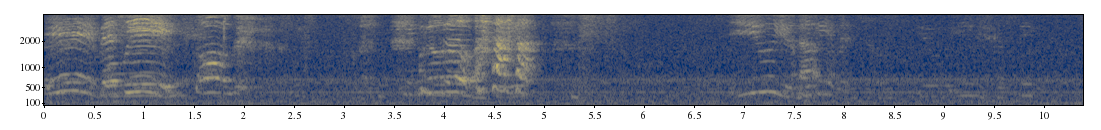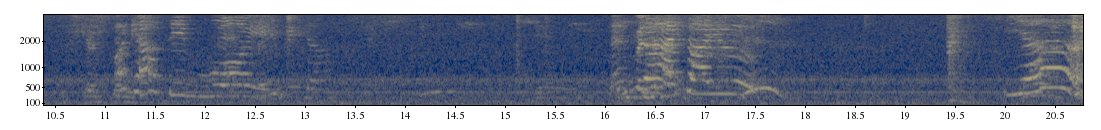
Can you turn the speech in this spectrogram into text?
Hey, Betty, talk. Look, look. you, you not. You, you disgusting. Why cannot see more? Spencer, I saw you. Yeah.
